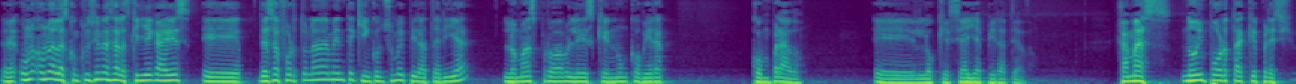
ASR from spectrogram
Eh, una, una de las conclusiones a las que llega es, desafortunadamente quien consume piratería, lo más probable es que nunca hubiera comprado lo que se haya pirateado. Jamás, no importa a qué precio.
